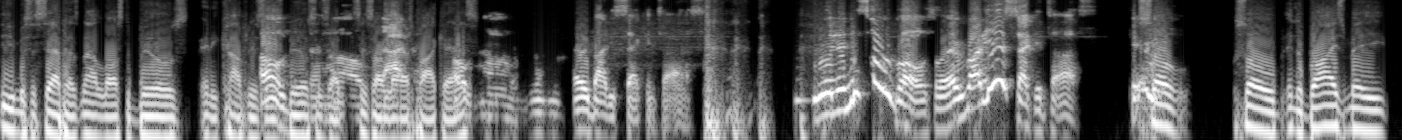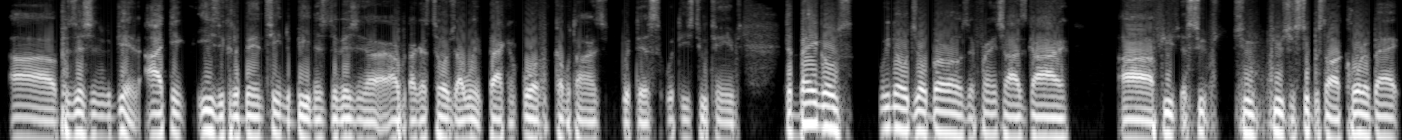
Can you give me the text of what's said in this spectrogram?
See, Mr. Sapp has not lost the Bills any confidence in Oh, the Bills since our, since our last podcast. Oh, no. Everybody's second to us. We're in the Super Bowl, so everybody is second to us. Period. So, so in the bridesmaid uh, position again, I think easy could have been team to beat in this division. I, I, like I told you, I went back and forth a couple times with this with these two teams. The Bengals, we know Joe Burrow is a franchise guy, uh, future future superstar quarterback,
